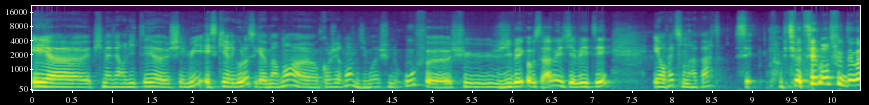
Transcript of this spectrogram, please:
Et, euh, et puis il m'avait invité euh, chez lui. Et ce qui est rigolo, c'est que maintenant, euh, quand j'y repense, je me dis, moi, je suis une ouf, j'y vais comme ça, mais j'y avais été. Et en fait, son appart, tu vas tellement te foutre de moi.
